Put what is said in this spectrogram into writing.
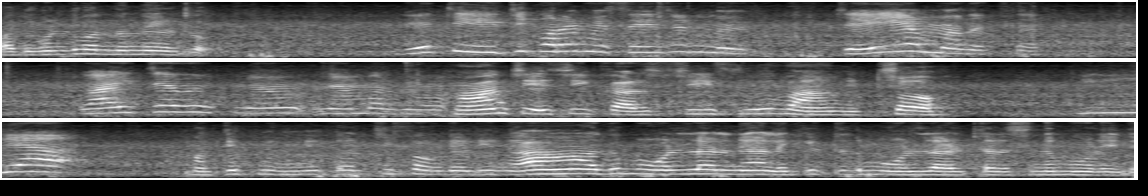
അതുകൊണ്ട് വന്നേ ഉള്ളൂ. ചേച്ചി കുറെ മെസ്സേജ് ഉണ്ട് ചെയ്യാം അതൊക്കെ. വായിച്ചത് ഞാൻ ഞാൻ പറഞ്ഞു. ആ ചേച്ചി കർച്ചീഫ് വാങ്ങിച്ചോ? ഇല്ല. മറ്റേ കുഞ്ഞു കർച്ചീഫ് അവിടെ ആ അത് മുകളിലാണ് ഞാൻ അലക്കിയിട്ടത് മുകളിലാണ് ടെറസിന്റെ മുകളിൽ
